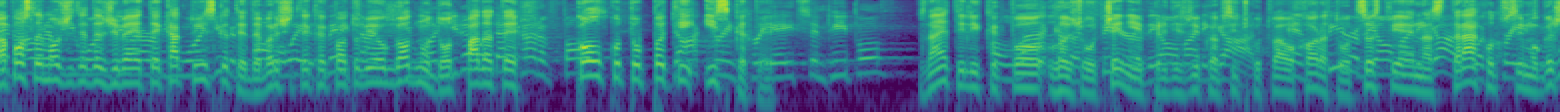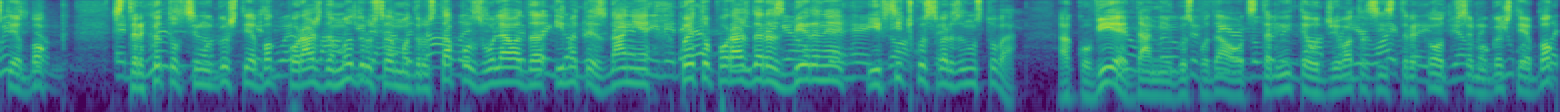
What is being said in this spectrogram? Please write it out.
а после можете да живеете както искате, да вършите каквото ви е угодно, да отпадате колкото пъти искате. Знаете ли какво лъжоучение предизвиква всичко това у хората? Отсъствие на страх от всемогъщия Бог. Страхът от всемогъщия Бог поражда мъдрост, а мъдростта позволява да имате знание, което поражда разбиране и всичко свързано с това. Ако вие, дами и господа, отстраните от живота си страха от всемогъщия Бог,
